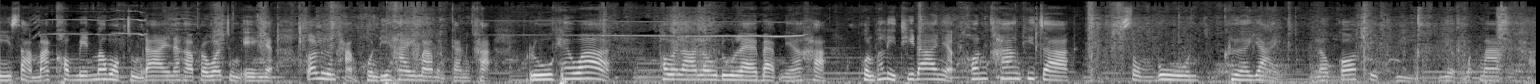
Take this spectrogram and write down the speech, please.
นี้สามารถคอมเมนต์มาบอกจุ๋มได้นะคะ เพราะว่าจุ๋มเองเนี่ยก็ลืมถามคนที่ให้มาเหมือนกันค่ะ รู้แค่ว่าพอเวลาเราดูแลแบบนี้ค่ะ ผลผลิตที่ได้เนี่ยค่อนข้างที่จะสมบูรณ์ เครือใหญ่ แล้วก็ติดหวีเยอะมากๆเลยค่ะ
